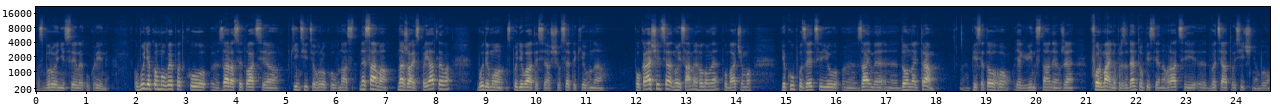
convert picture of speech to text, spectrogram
Збройні Сили України. У будь-якому випадку е, зараз ситуація в кінці цього року в нас не сама, на жаль, сприятлива. Будемо сподіватися, що все-таки вона покращиться. Ну і саме головне, побачимо, яку позицію е, займе е, Дональд Трамп після того, як він стане вже формально президентом після інаугурації е, 20 січня. Бо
